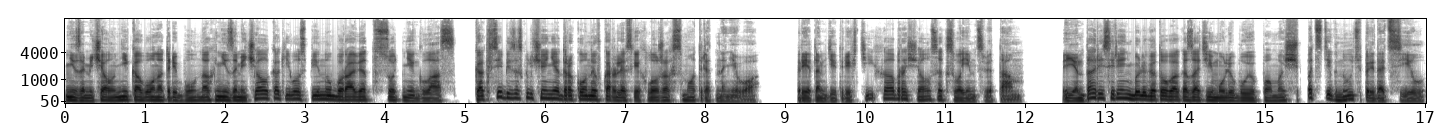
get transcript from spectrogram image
Не замечал никого на трибунах, не замечал, как его спину буравят сотни глаз, как все без исключения драконы в королевских ложах смотрят на него. При этом Дитрих тихо обращался к своим цветам. Янтарь и сирень были готовы оказать ему любую помощь, подстегнуть, придать сил.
